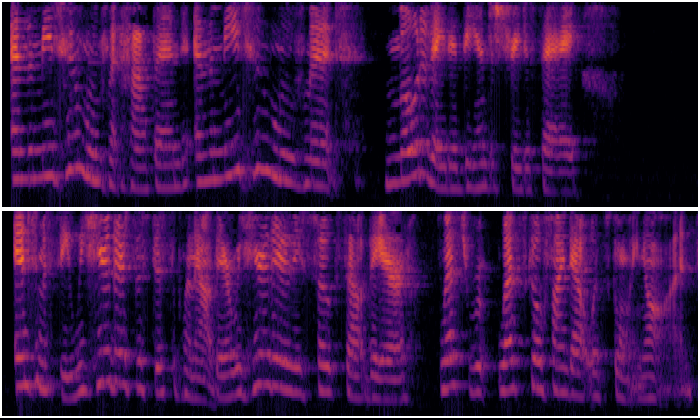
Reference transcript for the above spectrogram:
And the Me Too movement happened, and the Me Too movement motivated the industry to say, intimacy, we hear there's this discipline out there, we hear there are these folks out there let's let's go find out what's going on.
